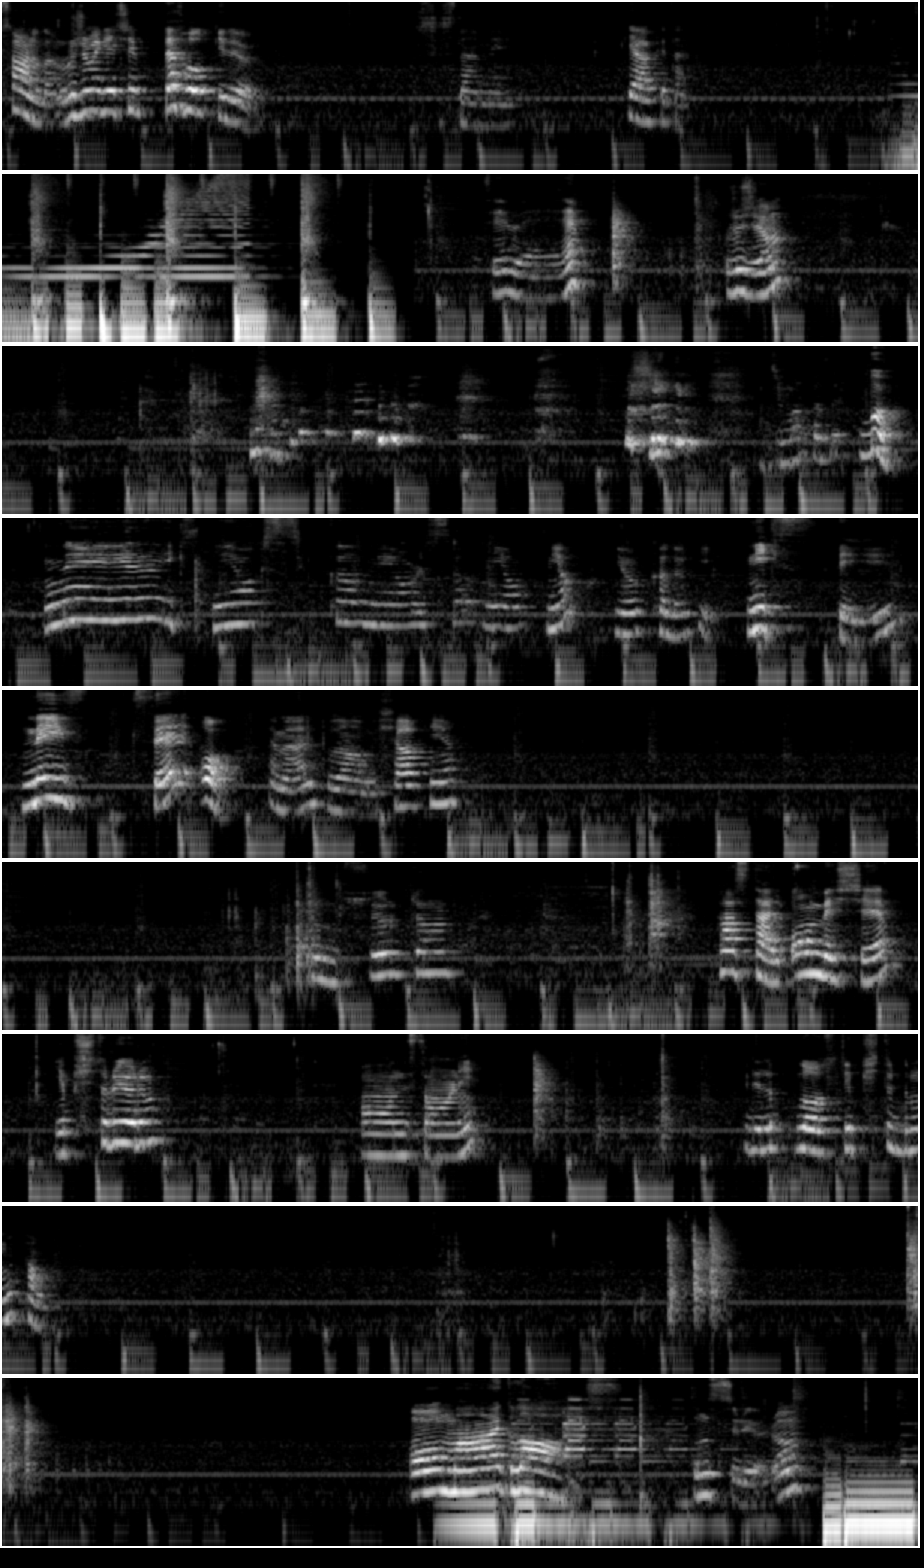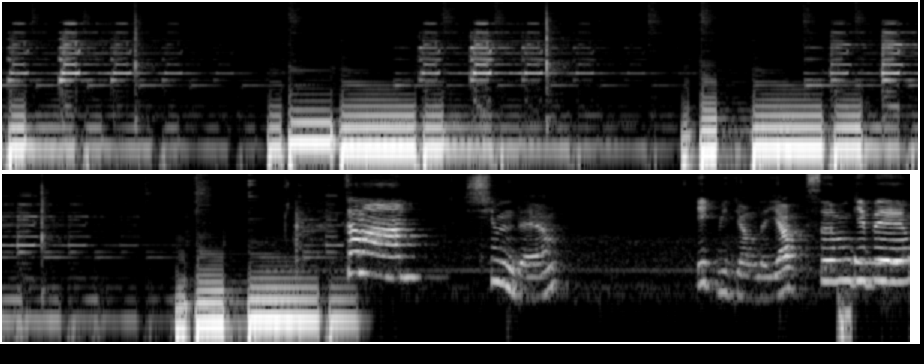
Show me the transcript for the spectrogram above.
Sonradan rujuma geçip defolup gidiyorum. Süslenmeye. Kıyafeten. Ve rujum. Cuma pazarı. Bu. Neye X New York New York New York New York New York Color değil. NYX değil. Neyse o. Hemen kulağımı şafiye. Bunu sürdüm. Pastel 15'i yapıştırıyorum. Ondan sonra bir de lip gloss yapıştırdım mı tamam. Oh my gloss. Bunu sürüyorum. İlk videomda yaptığım gibi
